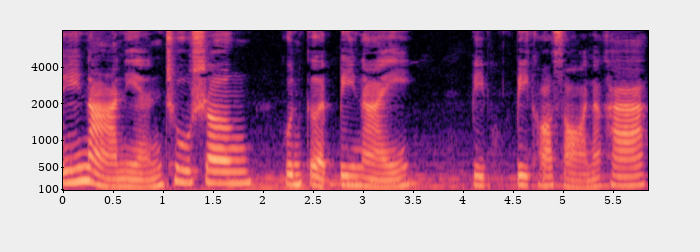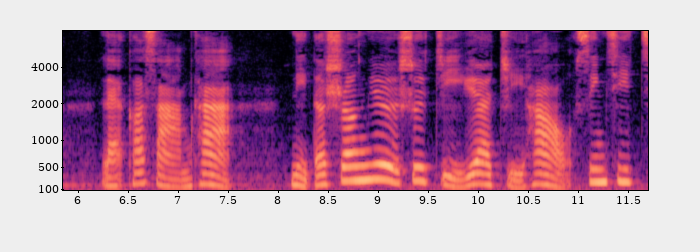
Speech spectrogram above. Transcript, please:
นี้หนาเหนียนชูเชิงคุณเกิดปีไหน ปีปีคศนะคะ และข้อ 3 ค่ะ 你的生日是几月几号星期几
